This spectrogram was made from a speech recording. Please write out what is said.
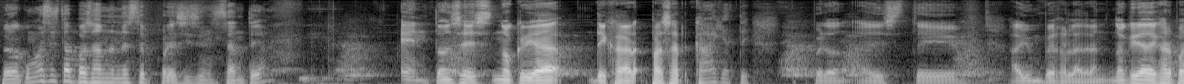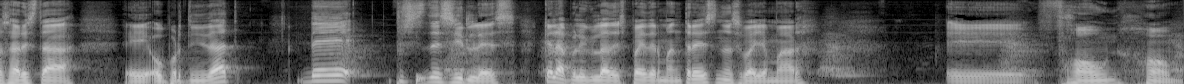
Pero como se está pasando en este preciso instante, entonces no quería dejar pasar. Cállate. Perdón, este. Hay un perro ladrando. No quería dejar pasar esta eh, oportunidad de pues, decirles que la película de Spider-Man 3 no se va a llamar eh, Phone Home.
